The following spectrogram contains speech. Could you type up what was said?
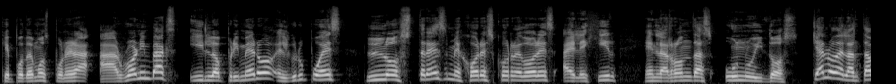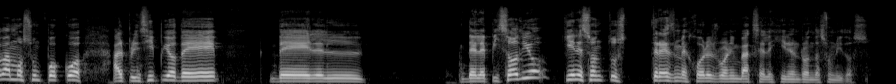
que podemos poner a, a running backs. Y lo primero, el grupo es los tres mejores corredores a elegir en las rondas 1 y 2. Ya lo adelantábamos un poco al principio de, del, del episodio. ¿Quiénes son tus tres mejores running backs a elegir en rondas 1 y 2?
